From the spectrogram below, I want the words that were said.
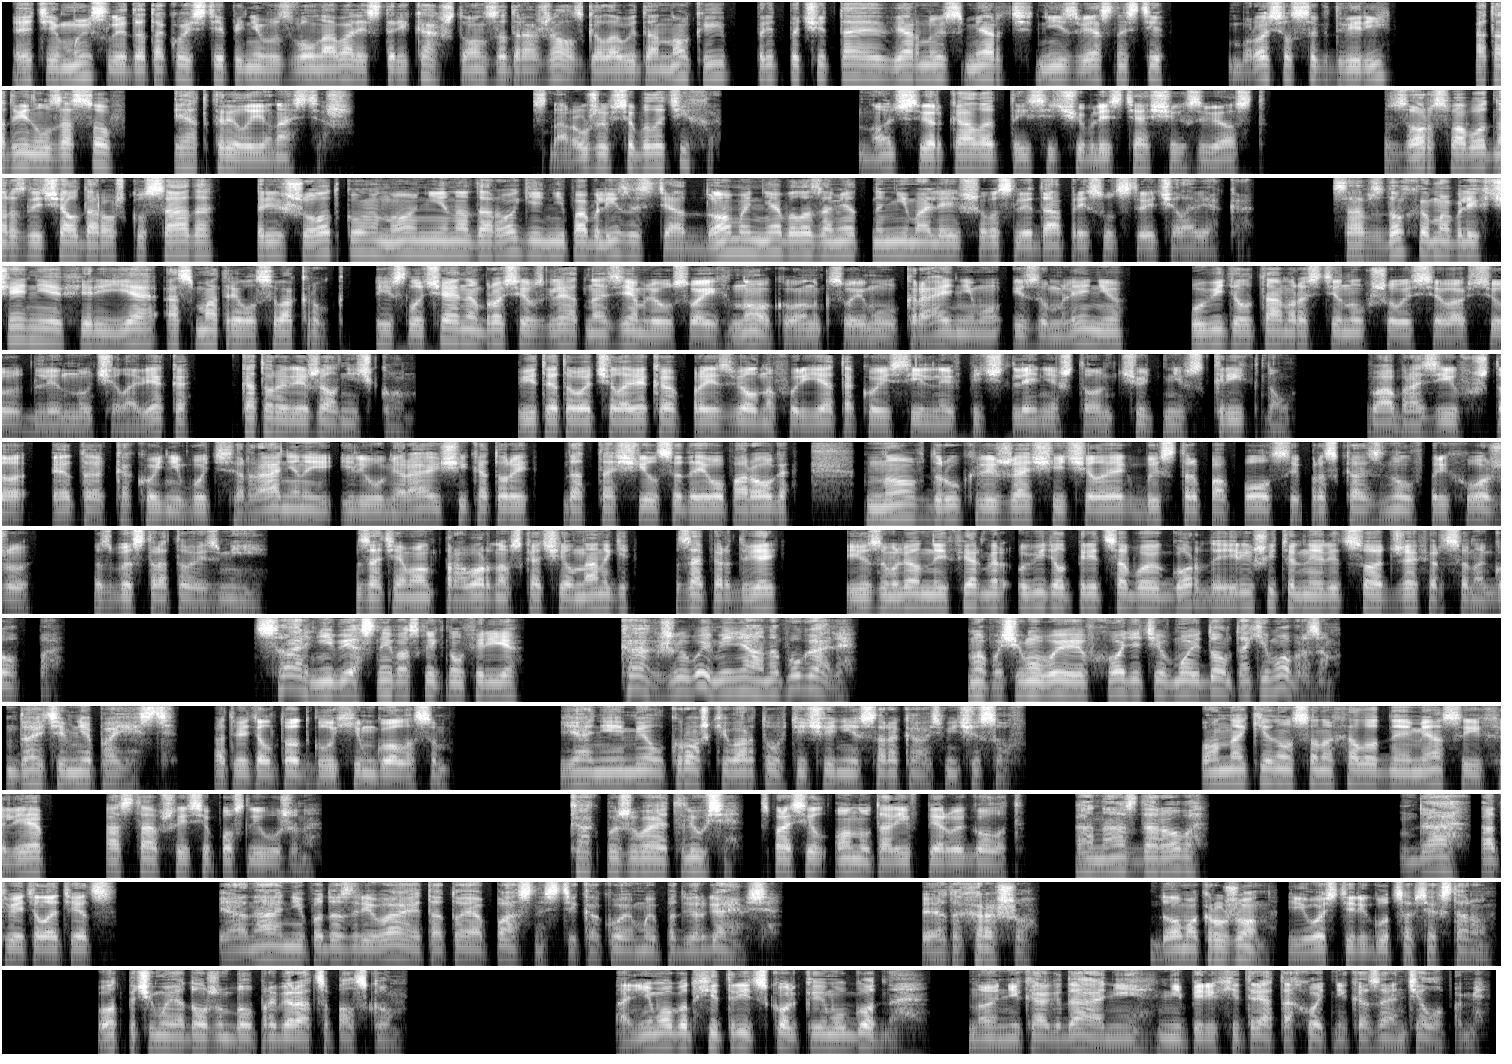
Эти мысли до такой степени взволновали старика, что он задрожал с головы до ног и, предпочитая верную смерть неизвестности, бросился к двери, отодвинул засов и открыл ее настежь. Снаружи все было тихо. Ночь сверкала тысячу блестящих звезд. Взор свободно различал дорожку сада, решетку, но ни на дороге, ни поблизости от дома не было заметно ни малейшего следа присутствия человека. Со вздохом облегчения Ферье осматривался вокруг, и, случайно бросив взгляд на землю у своих ног, он, к своему крайнему изумлению, увидел там растянувшегося во всю длину человека, который лежал ничком. Вид этого человека произвел на Фурье такое сильное впечатление, что он чуть не вскрикнул, вообразив, что это какой-нибудь раненый или умирающий, который дотащился до его порога, но вдруг лежащий человек быстро пополз и проскользнул в прихожую с быстротой змеи. Затем он проворно вскочил на ноги, запер дверь, и изумленный фермер увидел перед собой гордое и решительное лицо Джефферсона Гоппа. «Царь небесный!» — воскликнул Ферье. «Как же вы меня напугали! Но почему вы входите в мой дом таким образом?» «Дайте мне поесть», — ответил тот глухим голосом. «Я не имел крошки во рту в течение сорока восьми часов». Он накинулся на холодное мясо и хлеб, оставшиеся после ужина. «Как поживает Люси?» — спросил он, утолив первый голод. «Она здорова?» «Да», — ответил отец, — «и она не подозревает о той опасности, какой мы подвергаемся». «Это хорошо. Дом окружен, его стерегут со всех сторон. Вот почему я должен был пробираться ползком. Они могут хитрить сколько им угодно, но никогда они не перехитрят охотника за антилопами.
